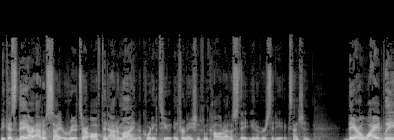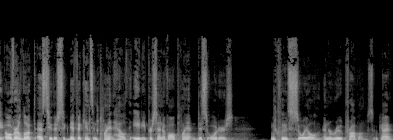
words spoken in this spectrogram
Because they are out of sight, roots are often out of mind, according to information from Colorado State University Extension. They are widely overlooked as to their significance in plant health. 80% of all plant disorders includes soil and root problems, okay?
